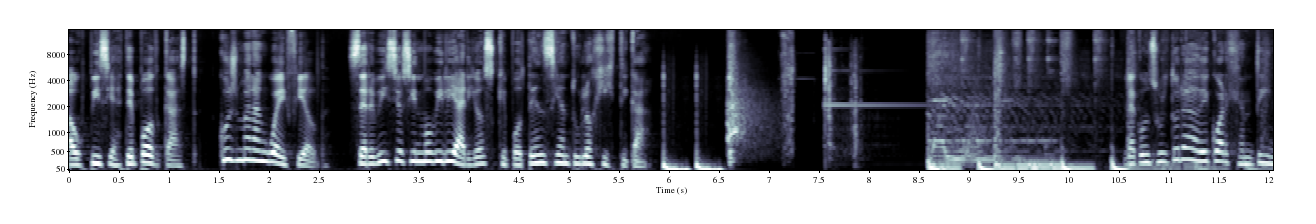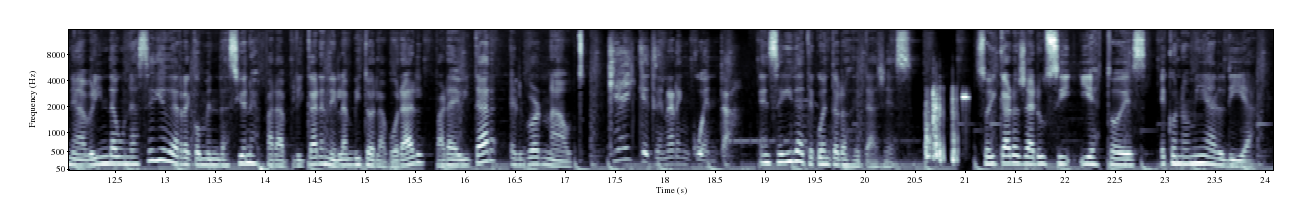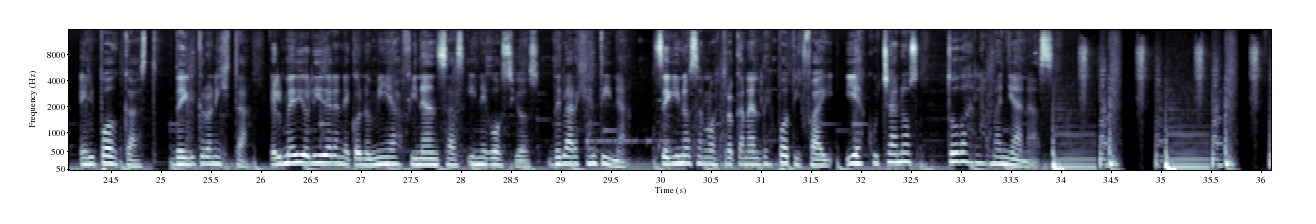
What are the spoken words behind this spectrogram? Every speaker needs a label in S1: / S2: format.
S1: Auspicia este podcast Cushman ⁇ Wayfield, servicios inmobiliarios que potencian tu logística. La consultora ADECO Argentina brinda una serie de recomendaciones para aplicar en el ámbito laboral para evitar el burnout. ¿Qué hay que tener en cuenta? Enseguida te cuento los detalles. Soy Caro Yaruzzi y esto es Economía al Día, el podcast de El Cronista, el medio líder en economía, finanzas y negocios de la Argentina. Seguinos en nuestro canal de Spotify y escuchanos todas las mañanas.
